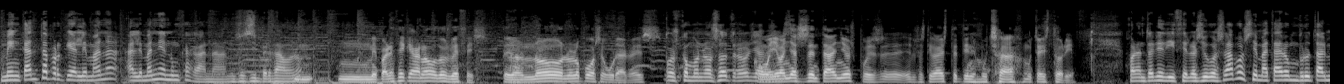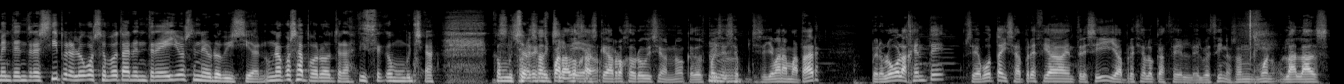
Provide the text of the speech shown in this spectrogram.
me encanta porque Alemana, Alemania nunca gana. No sé si es verdad o no. Mm, mm, Me parece que ha ganado dos veces, pero no, no lo puedo asegurar. Es, Pues como nosotros, ya como ves. llevan ya 60 años, pues eh, el festival este tiene mucha, mucha historia. Juan Antonio dice, los yugoslavos se mataron brutalmente entre sí, pero luego se votan entre ellos en Eurovisión. Una cosa por otra, dice con mucha con mucho Son esas paradojas que arroja Eurovisión, ¿no? Que dos países Mm. se, se llevan a matar, pero luego la gente se vota y se aprecia entre sí y aprecia lo que hace el, el vecino. Son, bueno, la- las,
